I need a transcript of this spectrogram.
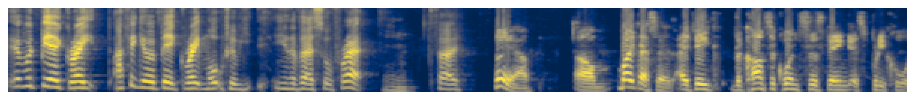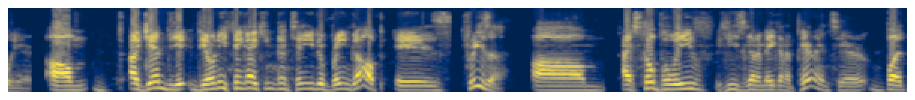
it would be a great. I think it would be a great multi-universal threat. Mm. So So yeah, um, like I said, I think the consequences thing is pretty cool here. Um, again, the the only thing I can continue to bring up is Frieza. Um, I still believe he's gonna make an appearance here, but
